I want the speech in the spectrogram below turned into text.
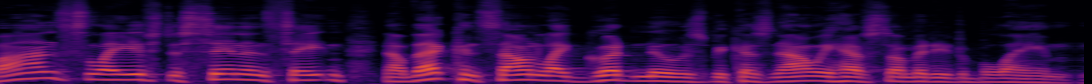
Bond slaves to sin and Satan. Now, that can sound like good news because now we have somebody to blame.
